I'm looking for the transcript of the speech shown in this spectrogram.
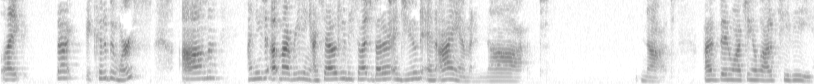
like that it could have been worse. Um, I need to up my reading. I said I was going to be so much better in June, and I am not. Not. I've been watching a lot of TV.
